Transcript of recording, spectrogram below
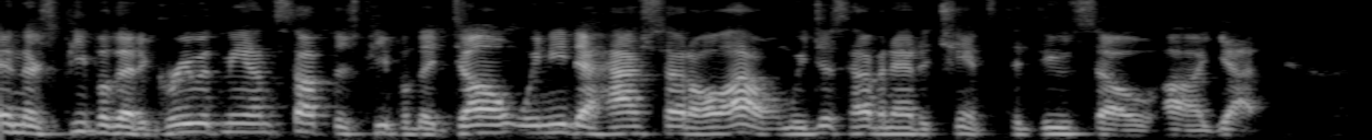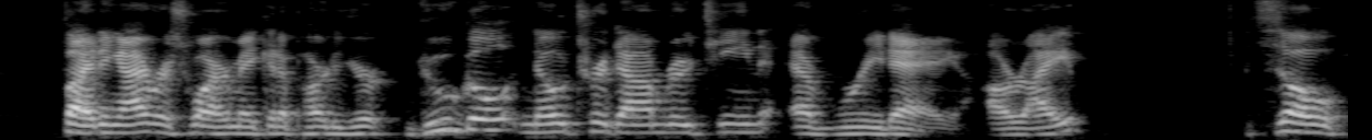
and there's people that agree with me on stuff. There's people that don't. We need to hash that all out, and we just haven't had a chance to do so uh, yet. Fighting Irish Wire, make it a part of your Google Notre Dame routine every day. All right. So,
